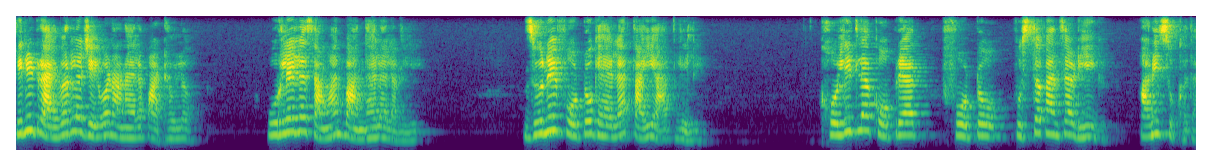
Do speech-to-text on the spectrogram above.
तिने ड्रायव्हरला जेवण आणायला पाठवलं. उरलेलं सामान बांधायला लागली. जुने फोटो घ्यायला ताई आत गेली. खोलीतल्या कोपऱ्यात फोटो पुस्तकांचा ढीग आणि सुखदा.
